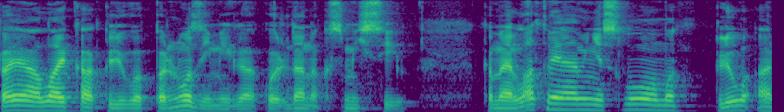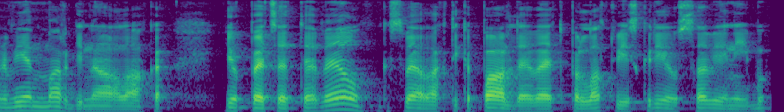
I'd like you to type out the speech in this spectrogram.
šajā laikā kļuva par nozīmīgāko Ždanakas misiju, kamēr Latvijā viņas loma kļuva arvien marginālāka, jo PCTVL, kas vēlāk tika pārdēvēta par Latvijas-Krievas Savienību,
